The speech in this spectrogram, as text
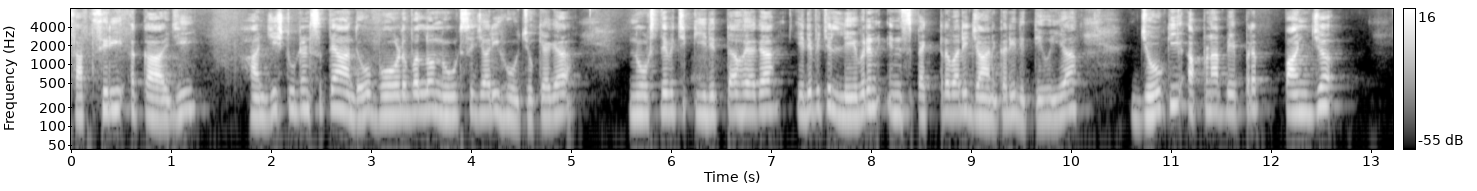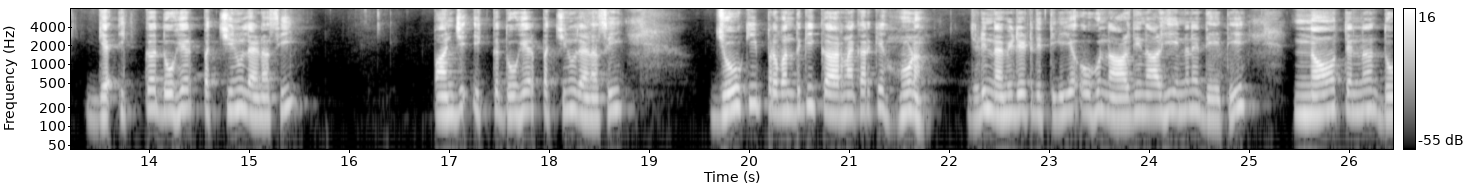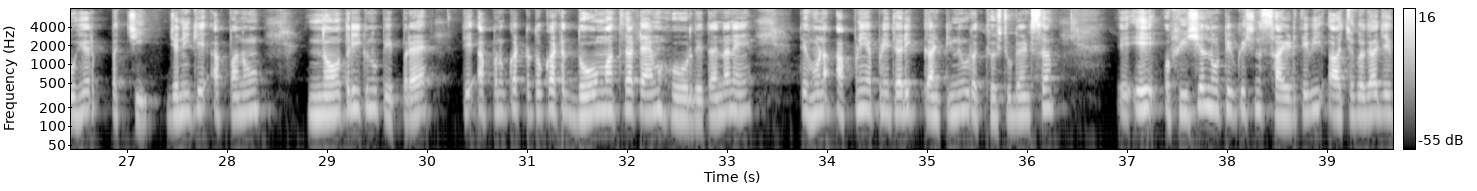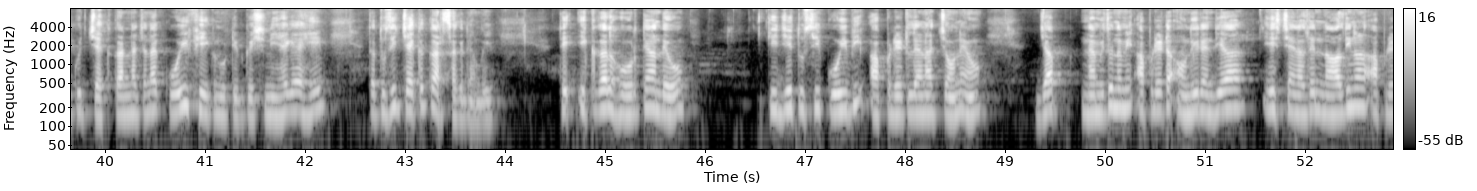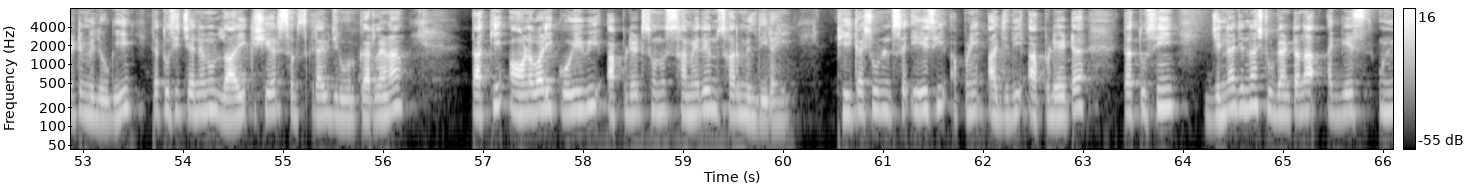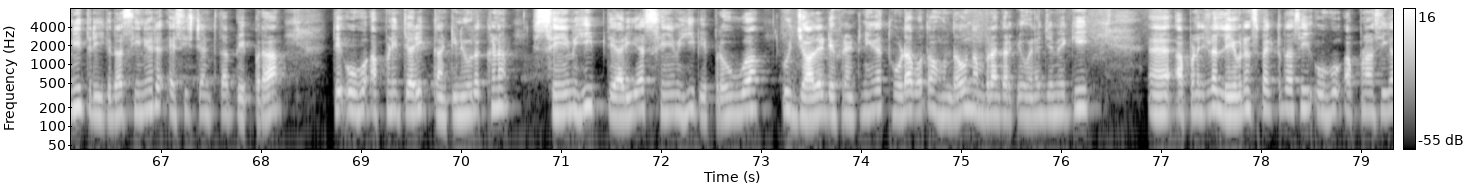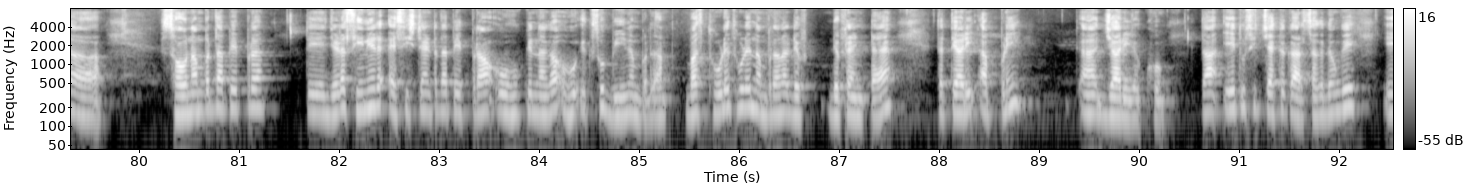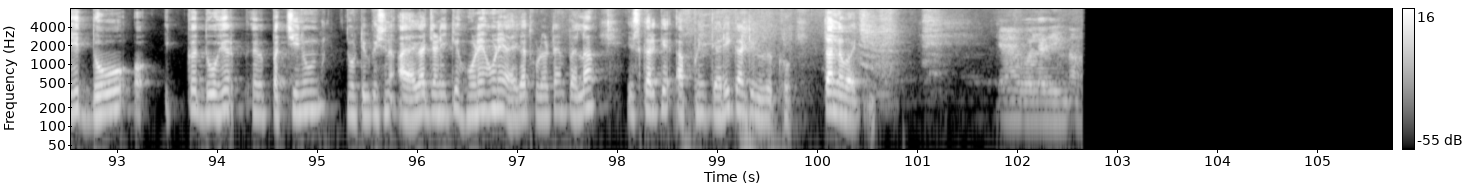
ਸਤਿ ਸ੍ਰੀ ਅਕਾਲ ਜੀ। ਹਾਂਜੀ ਸਟੂਡੈਂਟਸ, ਧਿਆਨ ਦਿਓ, ਬੋਰਡ ਵੱਲੋਂ ਨੋਟਸ ਜਾਰੀ ਹੋ ਚੁੱਕਿਆ ਹੈਗਾ। ਨੋਟਸ ਦੇ ਵਿੱਚ ਕੀ ਦਿੱਤਾ ਹੋਇਆਗਾ ਇਹਦੇ ਵਿੱਚ ਲੇਬਰ ਇਨਸਪੈਕਟਰ ਬਾਰੇ ਜਾਣਕਾਰੀ ਦਿੱਤੀ ਹੋਈ ਆ, ਜੋ ਕਿ ਆਪਣਾ ਪੇਪਰ 5 1 2025 ਨੂੰ ਲੈਣਾ ਸੀ। 5 1 2025 ਨੂੰ ਲੈਣਾ ਸੀ, ਜੋ ਕਿ ਪ੍ਰਬੰਧਕੀ ਕਾਰਨਾਂ ਕਰਕੇ ਹੁਣ ਜਿਹੜੀ ਨਵੀਂ ਡੇਟ ਦਿੱਤੀ ਗਈ ਹੈ, ਉਹ ਨਾਲ ਦੀ ਨਾਲ ਹੀ ਇਹਨਾਂ ਨੇ ਦੇਤੀ 9 3 2025 ਜਾਣੀ ਕਿ ਆਪਾਂ ਨੂੰ 9 ਤਰੀਕ ਨੂੰ ਪੇਪਰ ਹੈ ਤੇ ਆਪਾਂ ਨੂੰ ਘੱਟ ਤੋਂ ਘੱਟ 2 ਮੰਥ ਦਾ ਟਾਈਮ ਹੋਰ ਦਿੱਤਾ ਇਹਨਾਂ ਨੇ। ਤੇ ਹੁਣ ਆਪਣੀ ਆਪਣੀ ਤਿਆਰੀ ਕੰਟੀਨਿਊ ਰੱਖਿਓ ਸਟੂਡੈਂਟਸ ਇਹ ਇਹ ਅਫੀਸ਼ੀਅਲ ਨੋਟੀਫਿਕੇਸ਼ਨ ਸਾਈਟ ਤੇ ਵੀ ਆ ਚੁੱਕਾ ਹੈਗਾ। ਜੇ ਕੋਈ ਚੈੱਕ ਕਰਨਾ ਚਾਹੁੰਦਾ, ਕੋਈ ਫੇਕ ਨੋਟੀਫਿਕੇਸ਼ਨ ਨਹੀਂ ਹੈਗਾ ਇਹ, ਤਾਂ ਤੁਸੀਂ ਚੈੱਕ ਕਰ ਸਕਦੇ ਹੋਗੇ। ਤੇ ਇੱਕ ਗੱਲ ਹੋਰ ਧਿਆਨ ਦਿਓ ਕਿ ਜੇ ਤੁਸੀਂ ਕੋਈ ਵੀ ਅਪਡੇਟ ਲੈਣਾ ਚਾਹੁੰਦੇ ਹੋ ਜਾਂ ਨਵੀਂ ਤੋਂ ਨਵੀਂ ਅਪਡੇਟ ਆਉਂਦੀ ਰਹਿੰਦੀ ਆ, ਇਸ ਚੈਨਲ ਤੇ ਨਾਲ ਦੀ ਨਾਲ ਅਪਡੇਟ ਮਿਲੂਗੀ, ਤਾਂ ਤੁਸੀਂ ਚੈਨਲ ਨੂੰ ਲਾਈਕ ਸ਼ੇਅਰ ਸਬਸਕ੍ਰਾਈਬ ਜ਼ਰੂਰ ਕਰ ਲੈਣਾ, ਤਾਂ ਕਿ ਆਉਣ ਵਾਲੀ ਕੋਈ ਵੀ ਅਪਡੇਟ ਤੁਹਾਨੂੰ ਸਮੇਂ ਦੇ ਅਨੁਸਾਰ ਮਿਲਦੀ ਰਹੇ। ਠੀਕ ਹੈ ਸਟੂਡੈਂਟਸ ਇਹ ਸੀ ਆਪਣੀ ਅੱਜ ਦੀ ਅਪਡੇਟ। ਤਾਂ ਤੁਸੀਂ ਜਿੰਨਾ ਜਿੰਨਾ ਸਟੂਡੈਂਟਾਂ ਦਾ ਅੱਗੇ ਸ- 19 ਤਰੀਕ ਦਾ ਸੀਨੀਅਰ ਅਸਿਸਟੈਂਟ ਦਾ ਪੇਪਰ ਆ, ਤੇ ਉਹ ਆਪਣੀ ਤਿਆਰੀ ਕੰਟੀਨਿਊ ਰੱਖਣ। ਸੇਮ ਹੀ ਤਿਆਰੀ ਆ ਸੇਮ ਹੀ ਪੇਪਰ ਹੋਊਗਾ। ਕੋਈ ਜ਼ਿਆਦਾ ਡਿਫਰੈਂਟ ਨਹੀਂ ਹੈਗਾ ਥੋੜਾ ਬਹੁਤਾ ਹੁੰਦਾ, ਉਹ ਨੰਬਰਾਂ ਕਰਕੇ ਹੋਇਆ ਜਿਵੇਂ ਕਿ ਆਪਣਾ ਜਿਹੜਾ ਲੇਬਰ ਇੰਸਪੈਕਟਰ ਦਾ ਸੀ, ਉਹ ਆਪਣਾ ਸੀਗਾ 100 ਨੰਬਰ ਦਾ ਪੇਪਰ ਤੇ ਜਿਹੜਾ ਸੀਨੀਅਰ ਅਸਿਸਟੈਂਟ ਦਾ ਪੇਪਰ ਆ, ਉਹ ਕਿੰਨਾ ਗਾ? ਉਹ 120 ਨੰਬਰ ਦਾ। ਬਸ ਥੋੜੇ ਥੋੜੇ ਨੰਬਰਾਂ ਦਾ ਡਿਫਰੈਂਟ ਹੈ। ਤਾਂ ਤਿਆਰੀ ਆਪਣੀ ਜਾਰੀ ਰੱਖੋ। ਤਾਂ ਇਹ ਤੁਸੀਂ ਚੈੱਕ ਕਰ ਸਕਦੇ ਹੋਗੇ। ਇਹ 2 1 2025 ਨੂੰ ਨੋਟੀਫਿਕੇਸ਼ਨ ਆਏਗਾ, ਜਾਣੀ ਕਿ ਹੁਣੇ ਹੁਣੇ ਆਏਗਾ ਥੋੜਾ ਟਾਈਮ ਪਹਿਲਾਂ। ਇਸ ਕਰਕੇ ਆਪਣੀ ਤਿਆਰੀ ਕੰਟੀਨਿਊ ਰੱਖੋ। ਧੰਨਵਾਦ ਜੀ। ਕਿਵੇਂ ਬੋਲਿਆ ਜੀ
